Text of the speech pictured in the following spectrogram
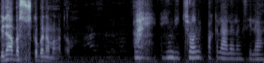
Binabastos ka ba ng mga to? Ay, hindi, Chong. Nagpakilala lang sila.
